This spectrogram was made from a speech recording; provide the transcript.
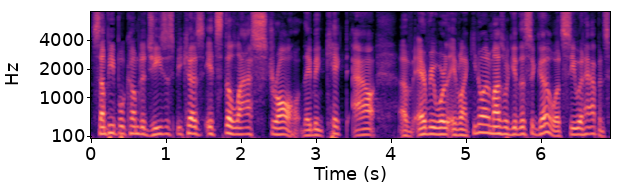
Some people come to Jesus because it's the last straw. They've been kicked out of everywhere. They're like, you know what, I might as well give this a go. Let's see what happens.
